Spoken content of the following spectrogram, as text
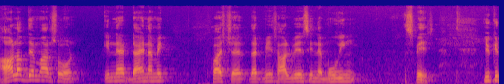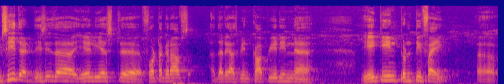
All of them are shown in a dynamic posture, that means always in a moving space. You can see that this is the earliest uh, photographs that has been copied in uh, 1825. Uh,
